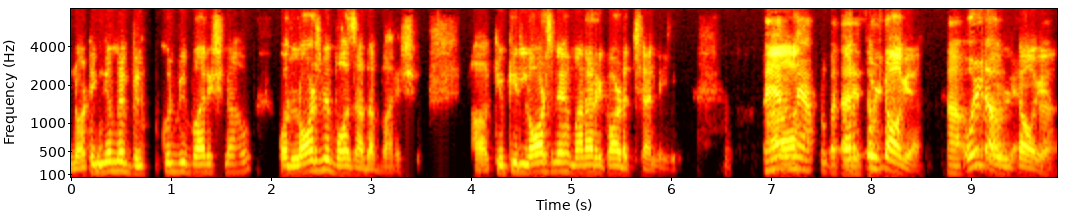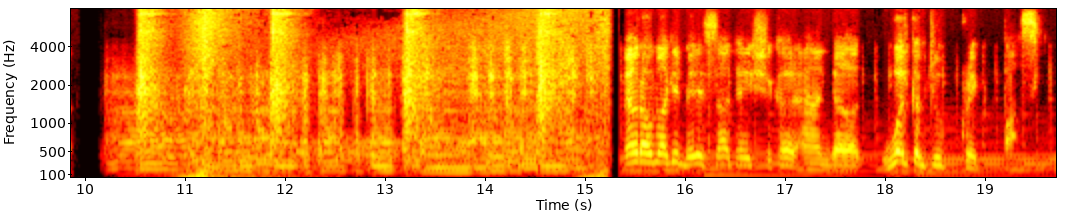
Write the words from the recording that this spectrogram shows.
नॉटिंगम में बिल्कुल भी बारिश ना हो और लॉर्ड्स में बहुत ज़्यादा बारिश हो। क्योंकि लॉर्ड्स में हमारा रिकॉर्ड अच्छा नहीं है। मैं आ, मैं आपको बता देता हूँ। उल्टा हो गया। हाँ उल्टा हो उल्टा हो गया। हाँ। मैं और राहुल मागिन मेरे साथ है शिखर एंड वेलकम टू क्रिक पासी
